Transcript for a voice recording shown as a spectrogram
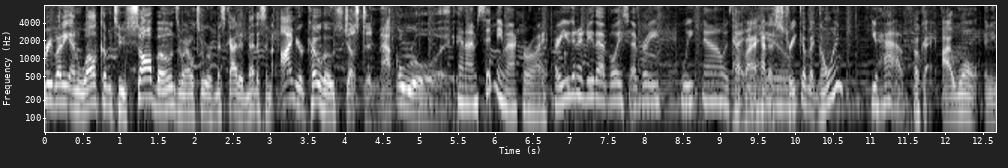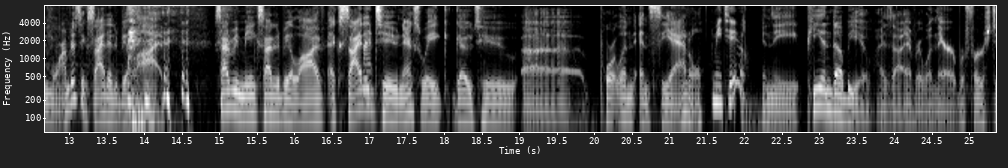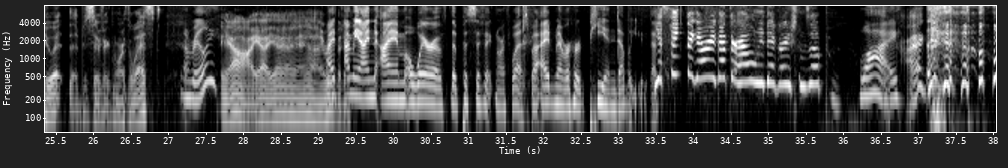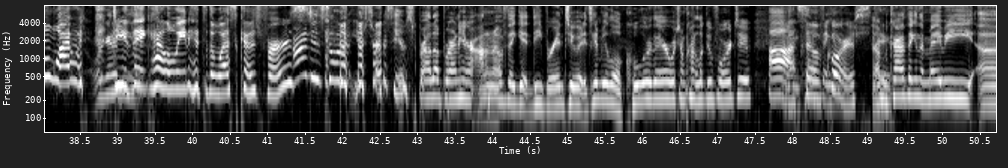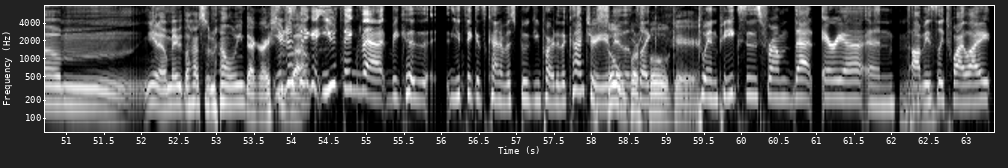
Everybody, and welcome to Sawbones, a World Tour of Misguided Medicine. I'm your co-host, Justin McElroy. And I'm Sydnee McElroy. Are you going to do that voice every week now? Is that Have I had a streak of it going? You have. Okay, I won't anymore. I'm just excited to be alive. excited to be me, excited to be alive, excited to next week go to uh, Portland and Seattle Me too. in the PNW, as uh, everyone there refers to it, the Pacific Northwest. Oh, really? Yeah, yeah, yeah, yeah, yeah. I, Everybody. I mean, I, I am aware of the Pacific Northwest, but I've never heard P and W. That's you think they already got their Halloween decorations up? Why. I, why would? Do you be- think Halloween hits the West Coast first? I just don't know. You're starting to see them sprout up around here. I don't know if they get deeper into it. It's going to be a little cooler there, which I'm kind of looking forward to. ah, so kinda of thinking- course. I'm kind of thinking that maybe, um, you know, maybe they'll have some Halloween decorations. you just up. think it, you think that because you think it's kind of a spooky part of the country. You know, Super it's like spooky. Twin Peaks is from that area, and Mm-hmm. obviously Twilight.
